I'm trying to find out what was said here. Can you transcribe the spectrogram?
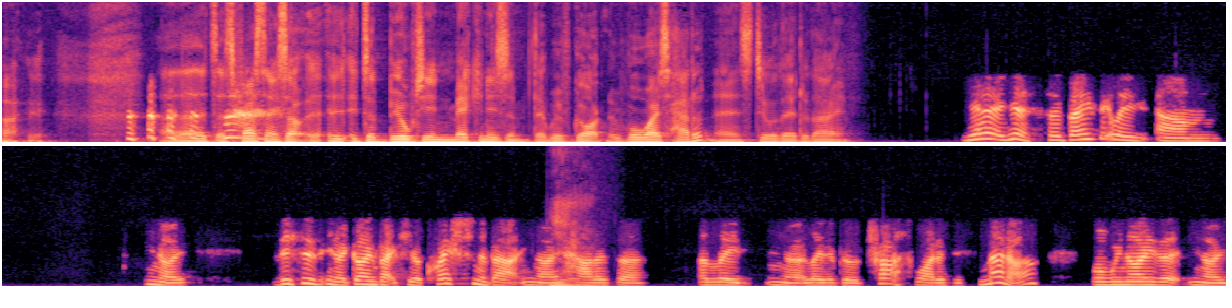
uh, it's, it's fascinating. So it's a built-in mechanism that we've got. We've always had it, and it's still there today. Yeah, yeah. So basically, um, you know, this is you know going back to your question about you know yeah. how does a, a lead you know a leader build trust? Why does this matter? Well, we know that you know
